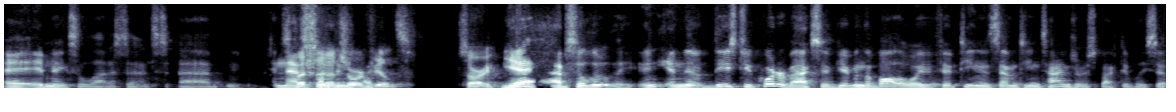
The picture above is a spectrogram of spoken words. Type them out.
It makes a lot of sense, uh, and that's especially on short fields. Sorry. Yeah, absolutely. And, and the, these two quarterbacks have given the ball away 15 and 17 times, respectively. So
